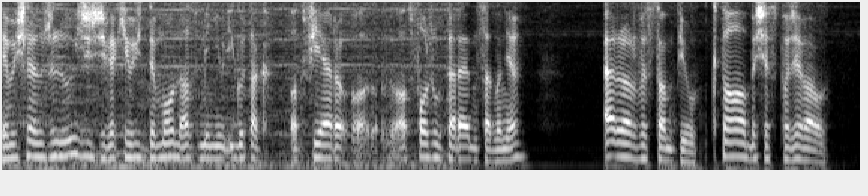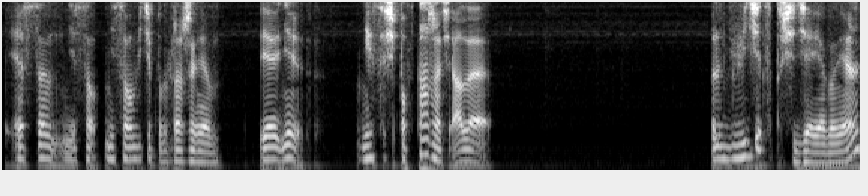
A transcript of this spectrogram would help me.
Ja myślałem, że Luigi się w jakiegoś demona zmienił i go tak otwier otworzył te ręce, no nie? Error wystąpił. Kto by się spodziewał? Jestem niesam niesamowicie pod wrażeniem. Ja nie, nie chcę się powtarzać, ale... widzicie, co tu się dzieje, no nie?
